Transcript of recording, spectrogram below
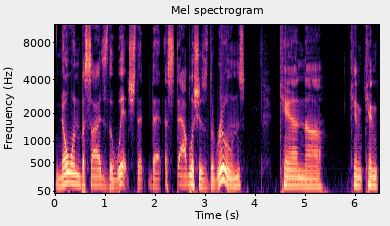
No one besides the witch that that establishes the runes can uh, can can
